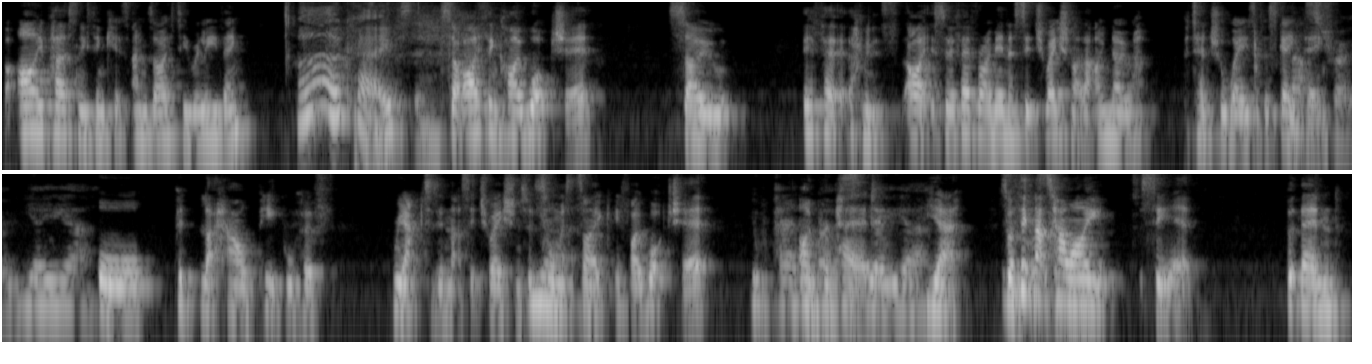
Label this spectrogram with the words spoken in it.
But I personally think it's anxiety relieving. Oh, okay. So I think I watch it. So if I I mean it's I so if ever I'm in a situation like that, I know potential ways of escaping That's true. Yeah, yeah, yeah. or like how people have reacted in that situation. So it's Yeah. almost like if I watch it, You're prepared. I'm almost. prepared. Yeah, yeah. yeah. So I think that's how I see it. But then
